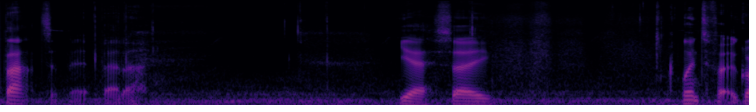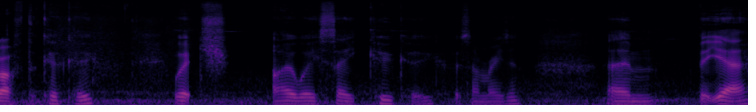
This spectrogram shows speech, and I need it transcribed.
That's a bit better. yeah, so went to photograph the cuckoo, which I always say cuckoo for some reason. Um, but yeah,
